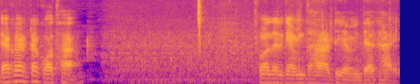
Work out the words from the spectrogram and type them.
দেখো একটা কথা, তোমাদেরকে আমি ধারাটি আমি দেখাই।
